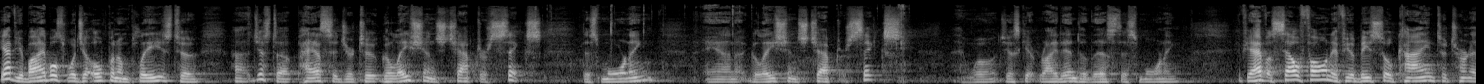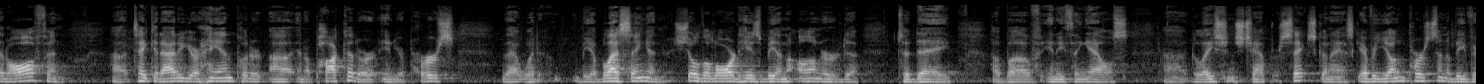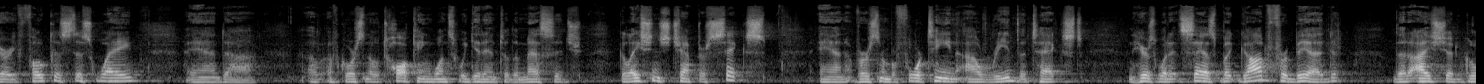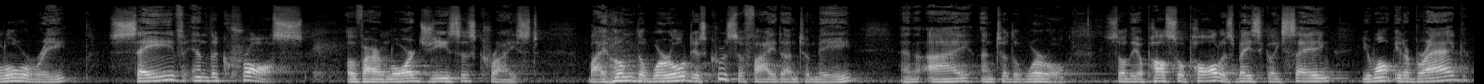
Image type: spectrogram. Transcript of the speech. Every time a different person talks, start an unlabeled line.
If you have your Bibles, would you open them, please, to uh, just a passage or two, Galatians chapter 6 this morning, and uh, Galatians chapter 6, and we'll just get right into this this morning. If you have a cell phone, if you'd be so kind to turn it off and uh, take it out of your hand, put it uh, in a pocket or in your purse, that would be a blessing and show the Lord He's being honored today above anything else. Uh, Galatians chapter 6, going to ask every young person to be very focused this way. And uh, of, of course, no talking once we get into the message. Galatians chapter 6 and verse number 14, I'll read the text. And here's what it says But God forbid that I should glory save in the cross of our Lord Jesus Christ, by whom the world is crucified unto me, and I unto the world. So the Apostle Paul is basically saying, You want me to brag?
